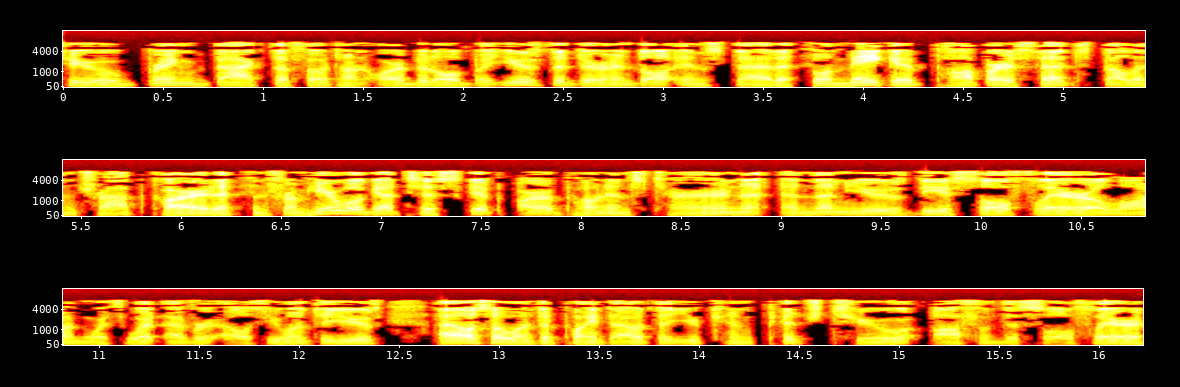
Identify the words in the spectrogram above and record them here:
to bring back the Photon Orbital, but use the Durandal instead. We'll make it pop our set spell and trap card, and from here we'll get to skip our opponent's turn, and then use the Solflare along with whatever else you want to use. I also want to point out that you can pitch two off of the Solflare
